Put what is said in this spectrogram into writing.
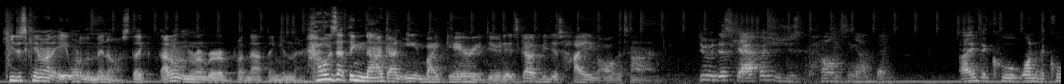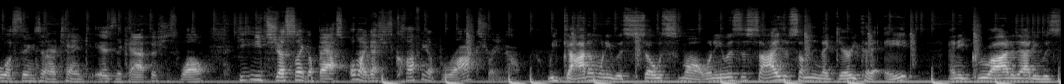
He just came out and ate one of the minnows. Like I don't remember ever putting that thing in there. How has that thing not gotten eaten by Gary, dude? It's got to be just hiding all the time. Dude, this catfish is just pouncing on things. I think the cool one of the coolest things in our tank is the catfish as well. He eats just like a bass. Oh my gosh, he's coughing up rocks right now. We got him when he was so small. When he was the size of something that Gary could have ate, and he grew out of that. He was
